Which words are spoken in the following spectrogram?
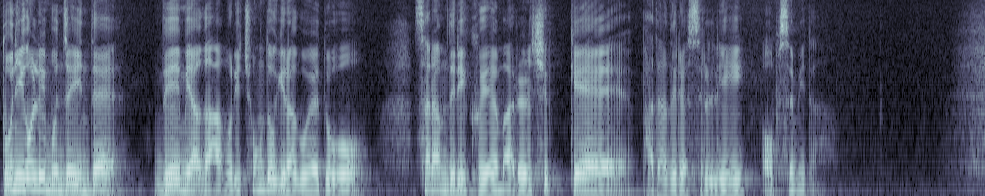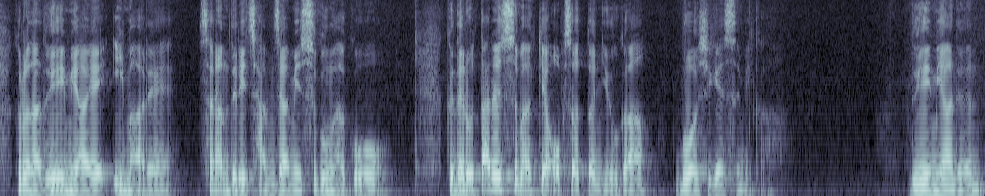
돈이 걸린 문제인데 느헤미야가 아무리 총독이라고 해도 사람들이 그의 말을 쉽게 받아들였을 리 없습니다. 그러나 느헤미야의 이 말에 사람들이 잠잠히 수긍하고 그대로 따를 수밖에 없었던 이유가 무엇이겠습니까? 느헤미야는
